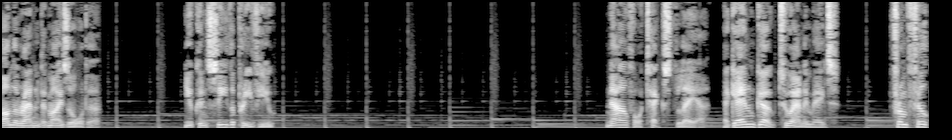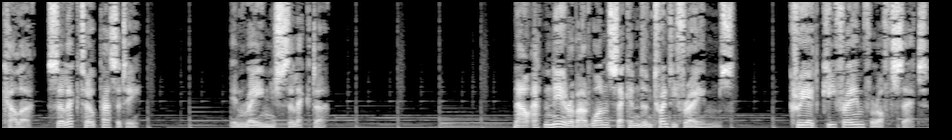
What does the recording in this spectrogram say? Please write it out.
on the randomize order. You can see the preview. Now for text layer, again go to animate. From fill color, select opacity. In range selector. Now at near about 1 second and 20 frames. Create keyframe for offset.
